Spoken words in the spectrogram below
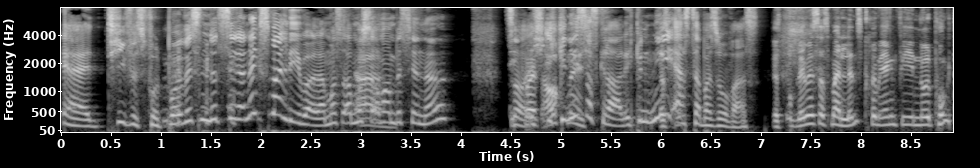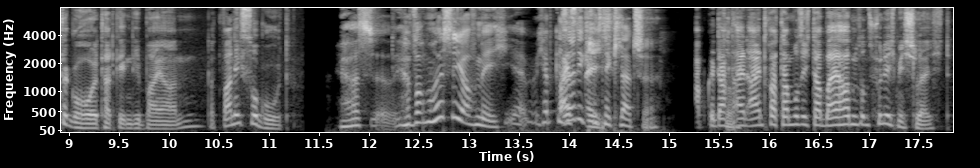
äh, tiefes Footballwissen nützt dir da nichts, mein Lieber. Da muss, da muss Ja. auch mal ein bisschen, ne? So, Ich ich, ich, genieße das gerade. Ich bin nie Das- Erster bei sowas. Das Problem ist, dass mein Lindström irgendwie null Punkte geholt hat gegen die Bayern. Das war nicht so gut. Ja, was, ja, warum hörst du nicht auf mich? Ich habe gesagt, ich krieg eine Klatsche. Hab gedacht, So. ein Eintracht, da muss ich dabei haben, sonst fühle ich mich schlecht.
